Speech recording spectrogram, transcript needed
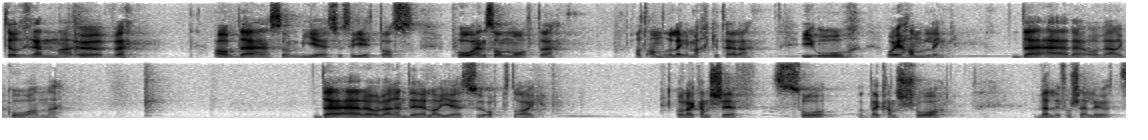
til å renne over av det som Jesus har gitt oss, på en sånn måte at andre legger merke til det, i ord og i handling. Det er det å være gående. Det er det å være en del av Jesu oppdrag. Og det kan, skje så, det kan se veldig forskjellig ut.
